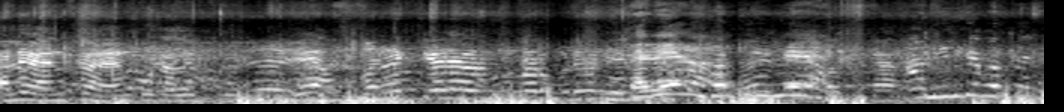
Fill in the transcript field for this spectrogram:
ಅಲ್ಲೇ ಅನ್ಕ ಅನ್ಕೊಟ್ಟು ಅಲ್ಲೇ ಸರಿ, ಅವ್ನು ಬರ್ತಿಲ್ಲ. ಆ, ನಿನ್ಗೆ ಬರ್ತಾನೆ.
